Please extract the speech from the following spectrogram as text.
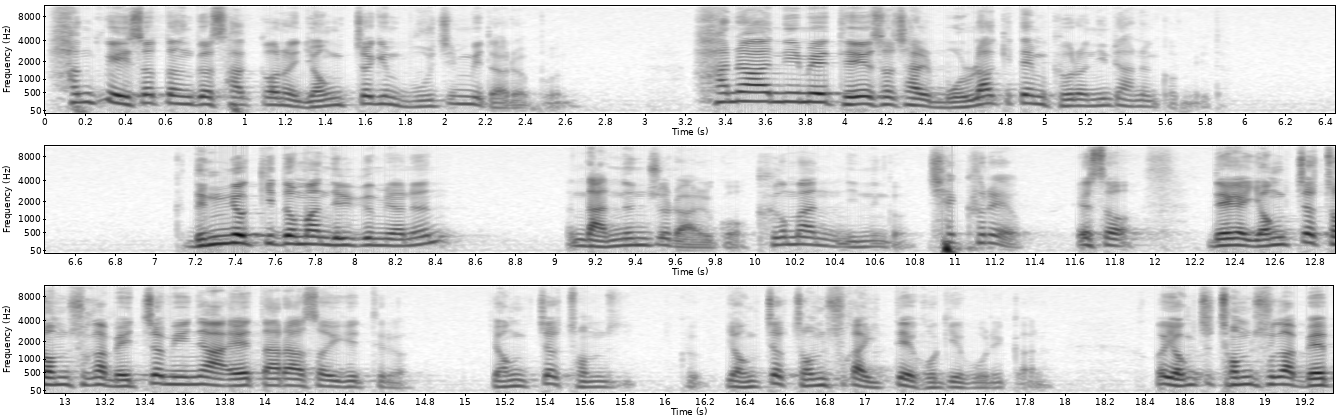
한국에 있었던 그 사건은 영적인 무지입니다, 여러분. 하나님에 대해서 잘 몰랐기 때문에 그런 일을 하는 겁니다. 능력 기도만 읽으면은 낫는 줄 알고 그것만 있는 거 체크를 해요. 그래서 내가 영적 점수가 몇 점이냐에 따라서 이게 들어. 영적 점수 그 영적 점수가 있대 거기에 보니까는. 그 영적 점수가 몇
